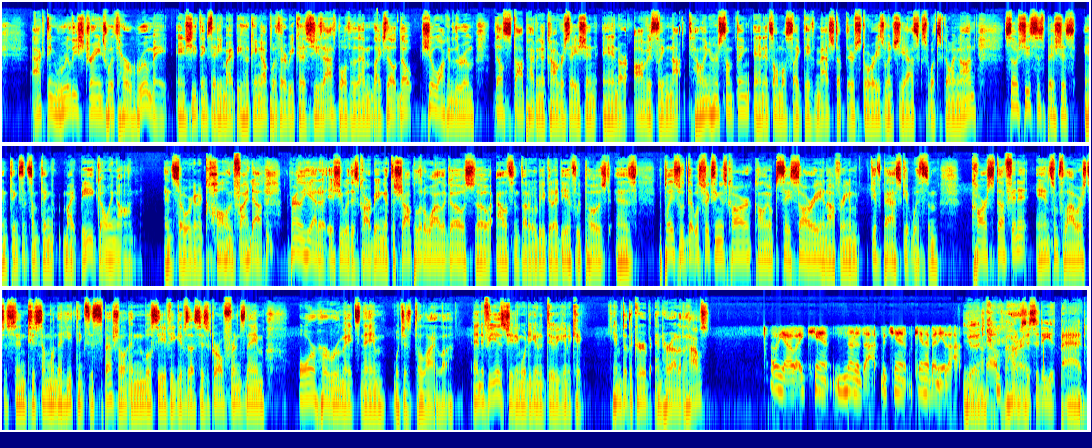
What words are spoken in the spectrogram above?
acting really strange with her roommate, and she thinks that he might be hooking up with her because she's asked both of them. Like they'll, they'll she'll walk into the room, they'll stop having a conversation, and are obviously not telling her something, and it's almost like they've matched up their stories when she asks what's going on. So she's suspicious and thinks that something might be going on. And so we're going to call and find out. Apparently, he had an issue with his car being at the shop a little while ago. So Allison thought it would be a good idea if we posed as the place that was fixing his car, calling up to say sorry and offering him a gift basket with some car stuff in it and some flowers to send to someone that he thinks is special. And we'll see if he gives us his girlfriend's name or her roommate's name, which is Delilah. And if he is cheating, what are you going to do? You're going to kick him to the curb and her out of the house? Oh yeah, I can't. None of that. We can't. We can't have any of that. Good. So. Toxicity is bad.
